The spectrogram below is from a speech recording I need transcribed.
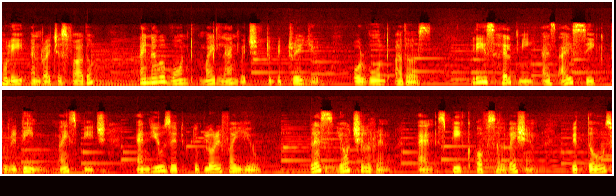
Holy and righteous Father, I never want my language to betray you or wound others. Please help me as I seek to redeem my speech and use it to glorify you. Bless your children and speak of salvation with those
